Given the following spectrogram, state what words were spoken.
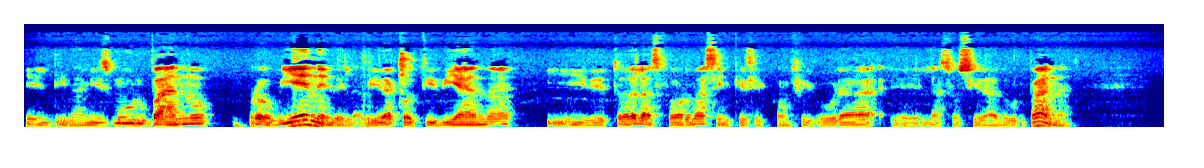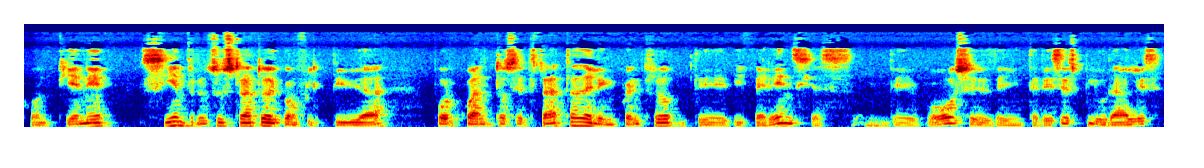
El dinamismo urbano proviene de la vida cotidiana y de todas las formas en que se configura eh, la sociedad urbana. Contiene siempre un sustrato de conflictividad por cuanto se trata del encuentro de diferencias, de voces, de intereses plurales,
